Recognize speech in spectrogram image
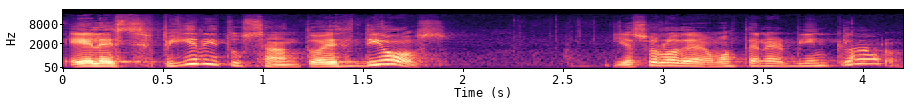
el Espíritu Santo es Dios. Y eso lo debemos tener bien claro.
